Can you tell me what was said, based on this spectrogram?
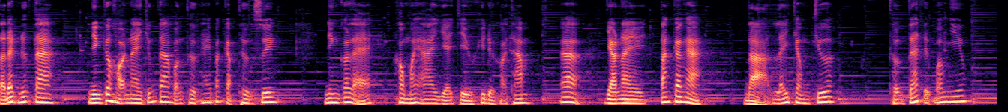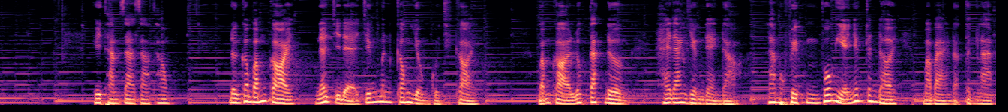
Tại đất nước ta những câu hỏi này chúng ta vẫn thường hay bắt gặp thường xuyên nhưng có lẽ không mấy ai dễ chịu khi được hỏi thăm. À, dạo này tăng cân à? Đã lấy chồng chưa? Thưởng tết được bao nhiêu? Khi tham gia giao thông đừng có bấm còi nếu chỉ để chứng minh công dụng của chiếc còi bấm còi lúc tắt đường hay đang dừng đèn đỏ là một việc vô nghĩa nhất trên đời mà bạn đã từng làm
